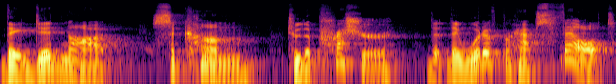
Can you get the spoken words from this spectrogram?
They did not succumb to the pressure that they would have perhaps felt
